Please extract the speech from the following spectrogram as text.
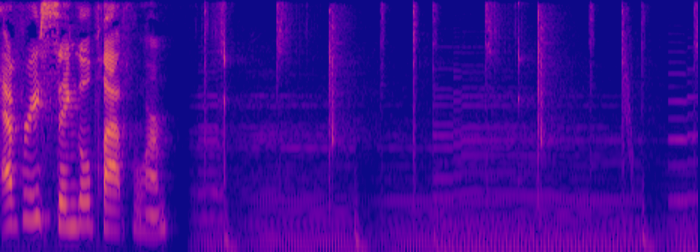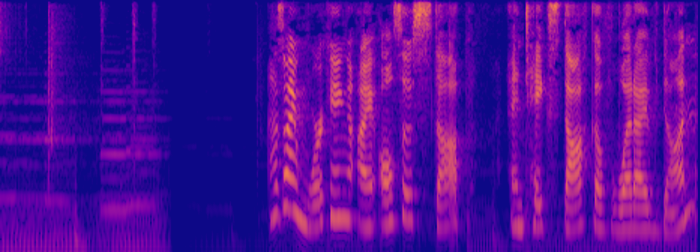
every single platform. As I'm working, I also stop and take stock of what I've done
